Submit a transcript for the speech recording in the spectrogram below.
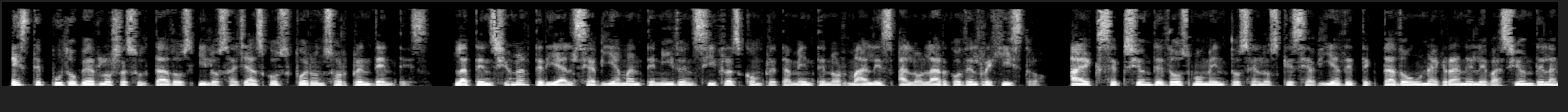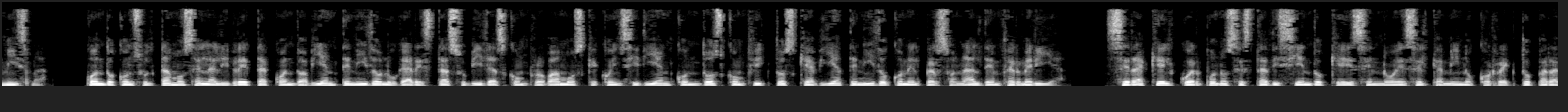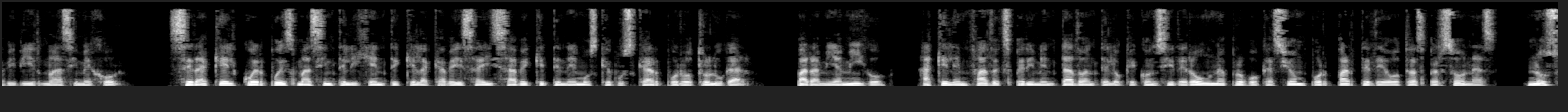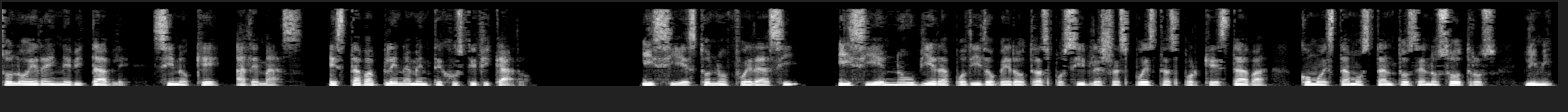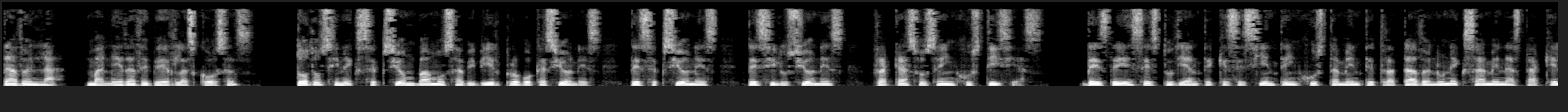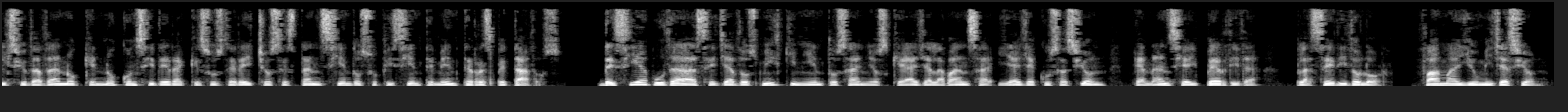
Este pudo ver los resultados y los hallazgos fueron sorprendentes. La tensión arterial se había mantenido en cifras completamente normales a lo largo del registro a excepción de dos momentos en los que se había detectado una gran elevación de la misma. Cuando consultamos en la libreta cuando habían tenido lugar estas subidas comprobamos que coincidían con dos conflictos que había tenido con el personal de enfermería. ¿Será que el cuerpo nos está diciendo que ese no es el camino correcto para vivir más y mejor? ¿Será que el cuerpo es más inteligente que la cabeza y sabe que tenemos que buscar por otro lugar? Para mi amigo, aquel enfado experimentado ante lo que consideró una provocación por parte de otras personas, no solo era inevitable, sino que, además, estaba plenamente justificado. ¿Y si esto no fuera así? ¿Y si él no hubiera podido ver otras posibles respuestas porque estaba, como estamos tantos de nosotros, limitado en la manera de ver las cosas? Todos sin excepción vamos a vivir provocaciones, decepciones, desilusiones, fracasos e injusticias. Desde ese estudiante que se siente injustamente tratado en un examen hasta aquel ciudadano que no considera que sus derechos están siendo suficientemente respetados. Decía Buda hace ya 2500 años que hay alabanza y hay acusación, ganancia y pérdida, placer y dolor, fama y humillación.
